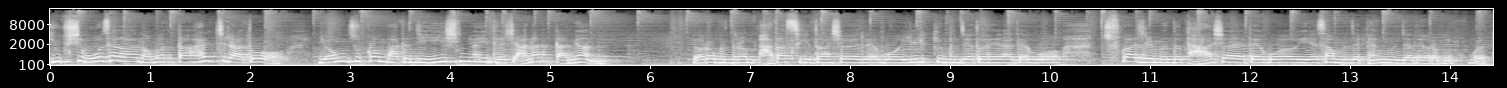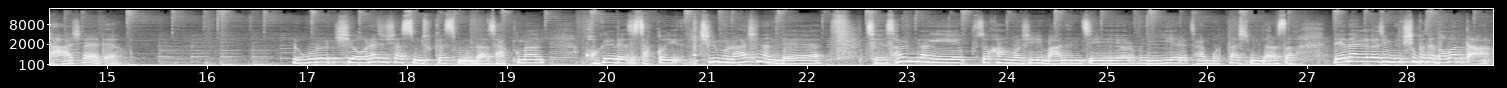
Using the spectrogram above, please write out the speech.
65세가 넘었다 할지라도 영주권 받은 지 20년이 되지 않았다면 여러분들은 받아쓰기도 하셔야 되고 읽기 문제도 해야 되고 추가 질문도 다 하셔야 되고 예상 문제 100문제도 여러분이 공부를 다 하셔야 돼요. 요거를 기억을 해 주셨으면 좋겠습니다. 자꾸만 거기에 대해서 자꾸 질문을 하시는데 제 설명이 부족한 것이 많은지 여러분이 이해를 잘 못 하십니다. 그래서 내 나이가 지금 65세 넘었다.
